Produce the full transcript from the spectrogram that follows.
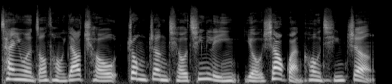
蔡英文总统要求重症求清零，有效管控轻症，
